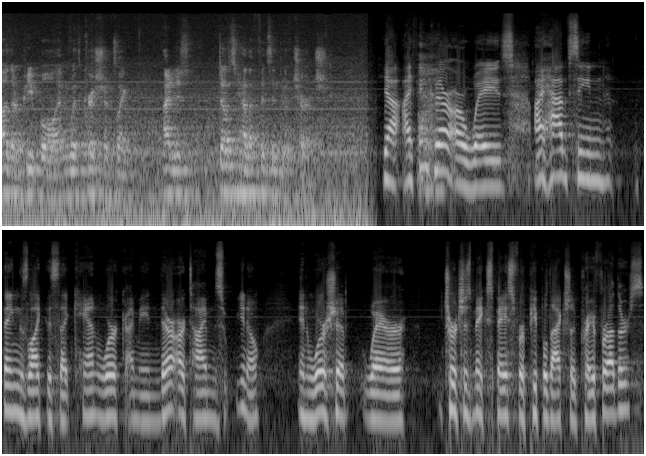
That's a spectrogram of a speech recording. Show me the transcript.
other people and with Christians. Like, I just don't see how that fits into a church. Yeah, I think there are ways. I have seen things like this that can work. I mean, there are times, you know, in worship where churches make space for people to actually pray for others,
